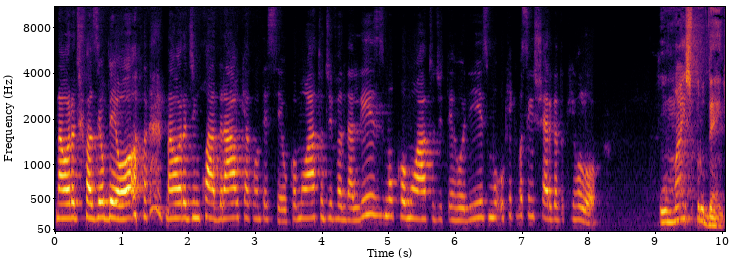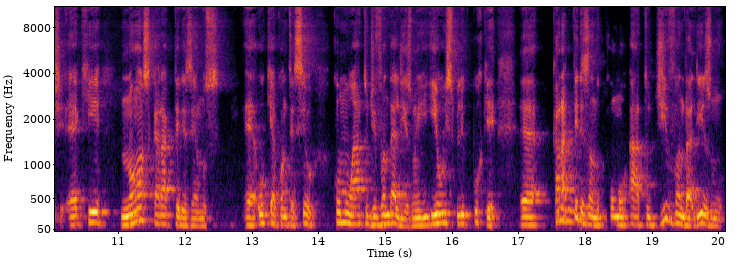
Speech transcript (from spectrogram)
na hora de fazer o BO, na hora de enquadrar o que aconteceu? Como ato de vandalismo, como ato de terrorismo? O que, que você enxerga do que rolou? O mais prudente é que nós caracterizemos é, o que aconteceu como ato de vandalismo. E, eu explico por quê. É, caracterizando como ato de vandalismo,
